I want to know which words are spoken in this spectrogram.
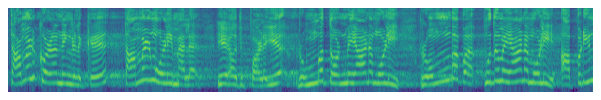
தமிழ் குழந்தைங்களுக்கு தமிழ் மொழி மேலே ஏ அது பழைய ரொம்ப தொன்மையான மொழி. ரொம்ப ப- புதுமையான மொழி அப்படின்னு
